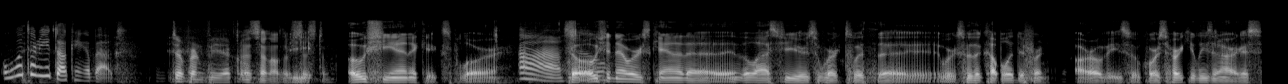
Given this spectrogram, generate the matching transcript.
what are you talking about? Different vehicle. That's another the system. Oceanic Explorer. Ah, so, so, Ocean Networks Canada in the last few years worked with uh, works with a couple of different ROVs. So of course Hercules and Argus,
